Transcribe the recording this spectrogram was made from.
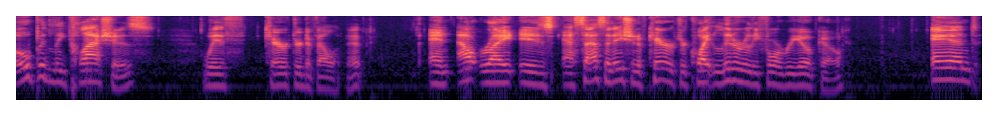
openly clashes with character development, and outright is assassination of character quite literally for Ryoko. And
